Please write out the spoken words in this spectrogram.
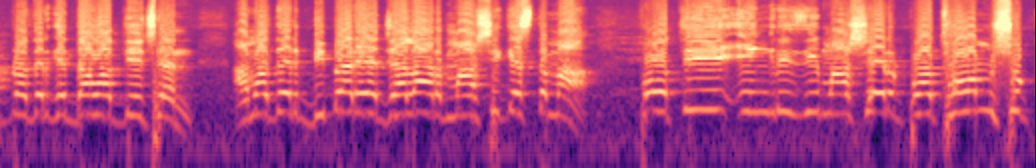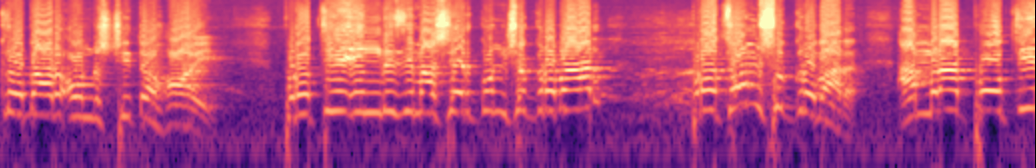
আপনাদেরকে দাওয়াত দিয়েছেন। আমাদের বিবারিয়া জেলার মাসিক ইস্তেমা প্রতি ইংরেজি মাসের প্রথম শুক্রবার অনুষ্ঠিত হয়। প্রতি ইংরেজি মাসের কোন শুক্রবার? প্রথম শুক্রবার। আমরা প্রতি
